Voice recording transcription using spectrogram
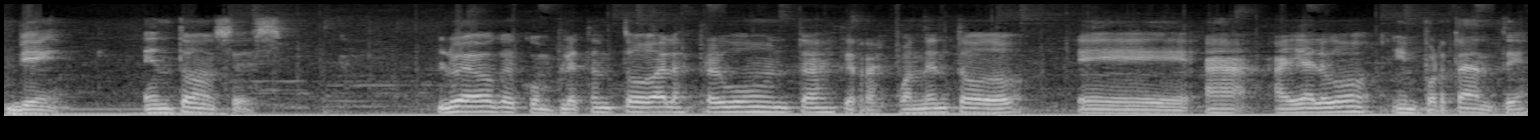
Bien, entonces, luego que completan todas las preguntas, que responden todo, eh, ah, hay algo importante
